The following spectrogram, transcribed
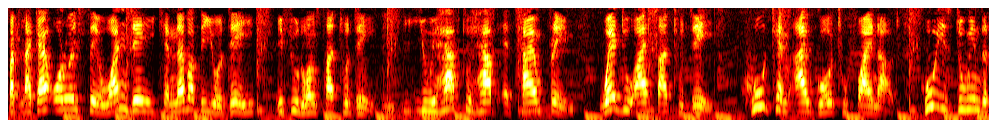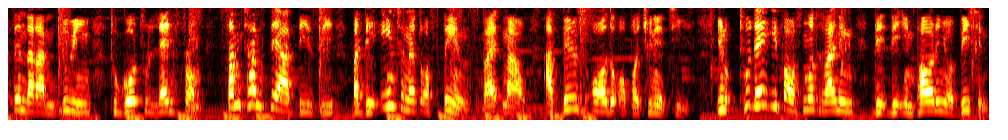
But like I always say, one day can never be your day if you don't start today. Mm. You have to have a time frame. Where do I start today? Who can I go to find out? Who is doing the thing that I'm doing to go to learn from? Sometimes they are busy, but the Internet of Things right now avails all the opportunities. You know, today if I was not running the, the Empowering Your Vision,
